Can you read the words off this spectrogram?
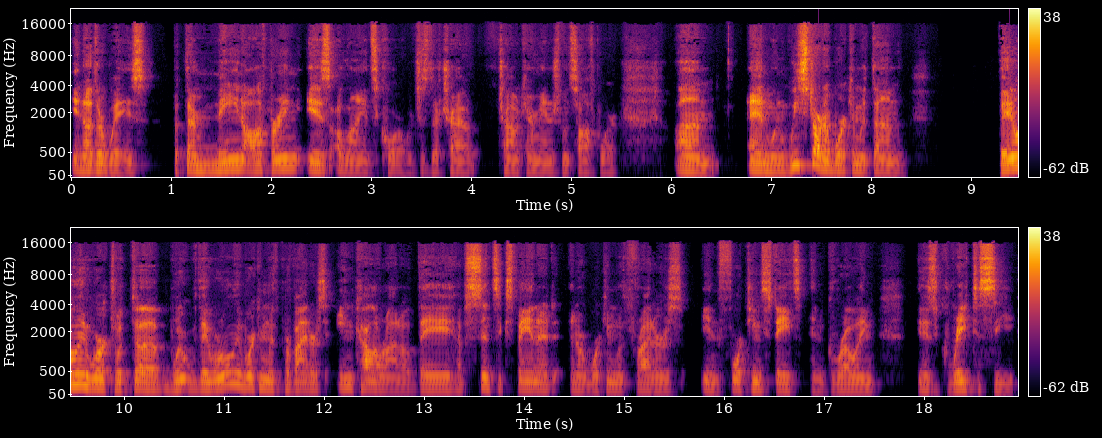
in other ways, but their main offering is Alliance Core, which is their child child care management software. Um, and when we started working with them, they only worked with the they were only working with providers in Colorado. They have since expanded and are working with providers in 14 states and growing. It is great to see.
